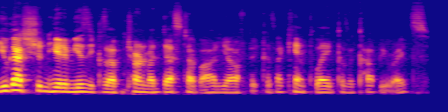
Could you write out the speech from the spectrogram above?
You guys shouldn't hear the music because I've turned my desktop audio off because I can't play it because of copyrights.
